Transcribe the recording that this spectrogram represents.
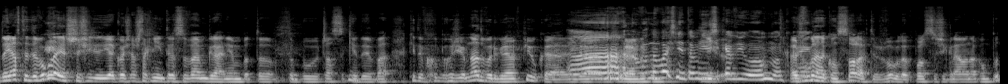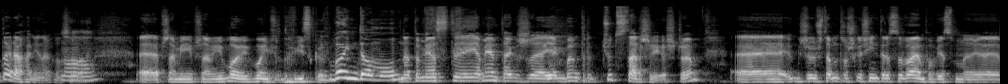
no ja wtedy w ogóle jeszcze się jakoś aż tak nie interesowałem graniem, bo to, to były czasy, kiedy, kiedy wychodziłem na dwór, grałem w piłkę. Grałem, a, grałem no, no właśnie to mnie ciekawiło. Okay. Ale w ogóle na konsolach to już w ogóle w Polsce się grało na komputerach, a nie na konsolach. No. E, przynajmniej, przynajmniej w moim, w moim środowisku. W moim domu. Natomiast e, ja miałem tak, że jak byłem ciut starszy jeszcze, e, że już tam troszkę się interesowałem, powiedzmy,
